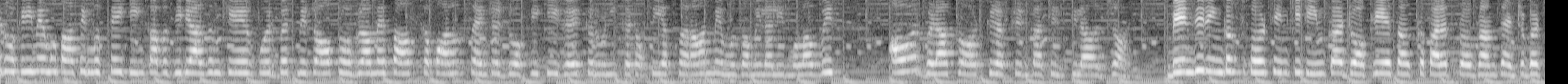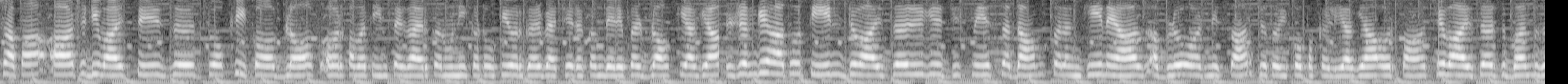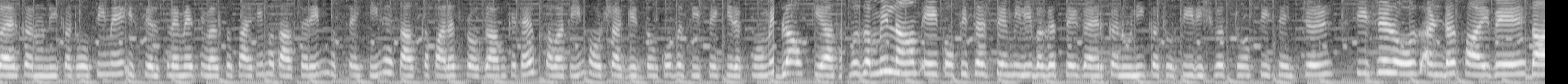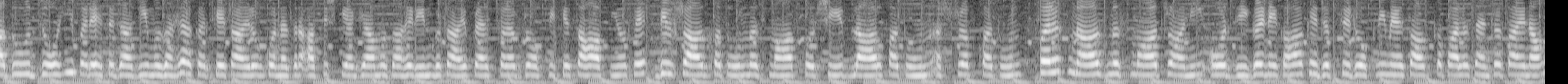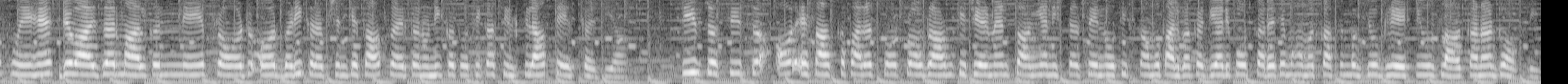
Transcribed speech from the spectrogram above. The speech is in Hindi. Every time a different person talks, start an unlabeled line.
मुतासर मुस्तकिन का वजी अजम के गुरबत मिटाव प्रोग्राम एहसास कफालत सेंटर जोखरी की गैर कानूनी कटौती। अफसरान में मुजमिल अली मुलविस और बड़ा फ्रॉड करप्शन का सिलसिला जारी। बेनजीर इनकम सपोर्ट इनकी टीम का डॉक्टरी एहसास कफालत प्रोग्राम सेंटर पर छापा, आठ डिवाइसेज डॉक्टरी को ब्लॉक और खातन से गैर कानूनी कटौती और घर बैठे रकम देने पर ब्लॉक किया गया। रंगे हाथों तीन डिवाइजर, जिसमें सदाम सोलंगी, नयाज अबड़ो और निसार जतोई को पकड़ लिया गया और पाँच डिवाइजर्स बंद गैर कानूनी कटौती में इस सिलसिले में सिविल सोसाइटी मुतासरीन, मुस्तकिन एहसास कफालत प्रोग्राम के तहत खवतिन और शागिर्दों को वजीफे की रकमों में ब्लॉक किया था। मुजम्मिल नाम एक ऑफिसर से मिली, भगत से गैर कानूनी कटौती, रिश्वत टोपी सेंटर। तीसरे रोज अंडर हाईवे दादू जोही पर एहतजाजी मुजाहरा करके टायरों को नज़र आतिश किया गया। मुजाहरीन बटाई प्रेस क्लब डॉक्टरी के सहाफियों से दिलशाद खतून, मसमात खुर्शीद, लाल खातून, अशरफ खातून फरक नाज, मसमात रानी और दीगर ने कहा कि जब से डॉक्टरी में एहसास कफाला सेंटर तैनात हुए हैं, डिवाइजर मालकन ने फ्रॉड और बड़ी करप्शन के साथ गैर कानूनी कटौती का सिलसिला तेज कर दिया। चीफ जस्टिस और एहसास कफालत स्पोर्ट प्रोग्राम के चेयरमैन सानिया निश्तर से नोटिस का मुतालबा कर दिया। रिपोर्ट कर रहे थे मोहम्मद कासिम बघियो ग्रेट न्यूज़, लालकाना डॉकरी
